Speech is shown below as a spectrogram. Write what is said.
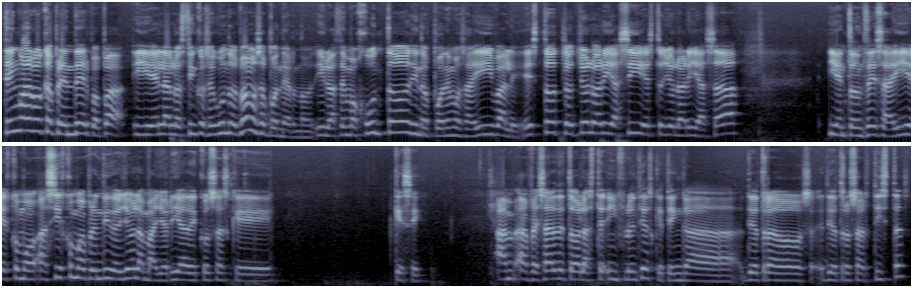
tengo algo que aprender, papá, y él a los cinco segundos, vamos a ponernos. Y lo hacemos juntos y nos ponemos ahí, vale, esto yo lo haría así, esto yo lo haría así. Y entonces ahí es como, así es como he aprendido yo la mayoría de cosas que, que sé. A, a pesar de todas las influencias que tenga de otros, de otros artistas,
